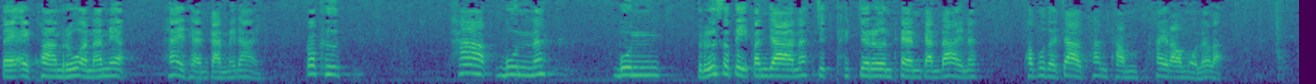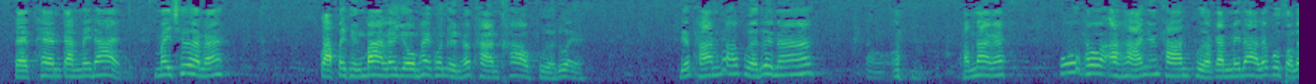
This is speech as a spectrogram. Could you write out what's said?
แต่ไอความรู้อันนั้นเนี่ยให้แทนกันไม่ได้ ก็คือถ้าบุญนะบุญหรือสติปัญญานะจะเจริญแทนกันได้นะพระพุทธเจ้าท่านทำให้เราหมดแล้วล่ะ แต่แทนกันไม่ได้ ไม่เชื่อนะ กลับไปถึงบ้านแล้วโยมให้คนอื่นเขาทานข้าวเผื่อด้วย เดี๋ยวทานข้าวเผื่อด้วยนะทำได้ไหม โอ้ถ้าอาหารยังทานเผื่อกันไม่ได้ แล้วกุศล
